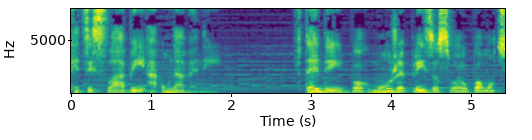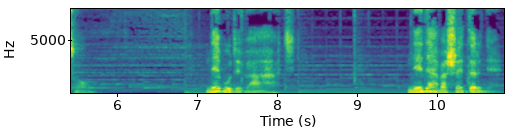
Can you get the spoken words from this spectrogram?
keď si slabý a unavený. Vtedy Boh môže prísť so svojou pomocou. Nebude váhať nedáva šetrne.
